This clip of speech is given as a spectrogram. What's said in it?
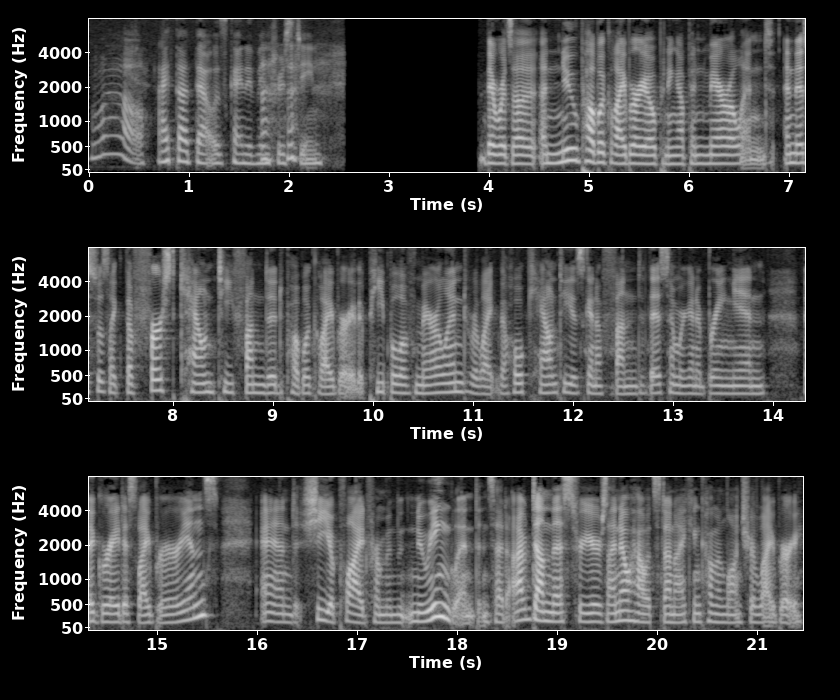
Wow. i thought that was kind of interesting There was a, a new public library opening up in Maryland, and this was like the first county funded public library. The people of Maryland were like, the whole county is going to fund this, and we're going to bring in the greatest librarians. And she applied from New England and said, I've done this for years. I know how it's done. I can come and launch your library.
